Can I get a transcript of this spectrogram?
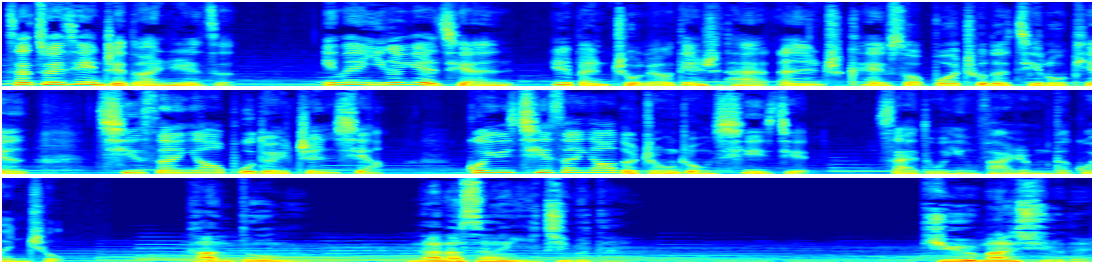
在最近这段日子，因为一个月前日本主流电视台 NHK 所播出的纪录片《七三幺部队真相》，关于七三幺的种种细节，再度引发人们的关注。関東軍七三一部隊。旧満州で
